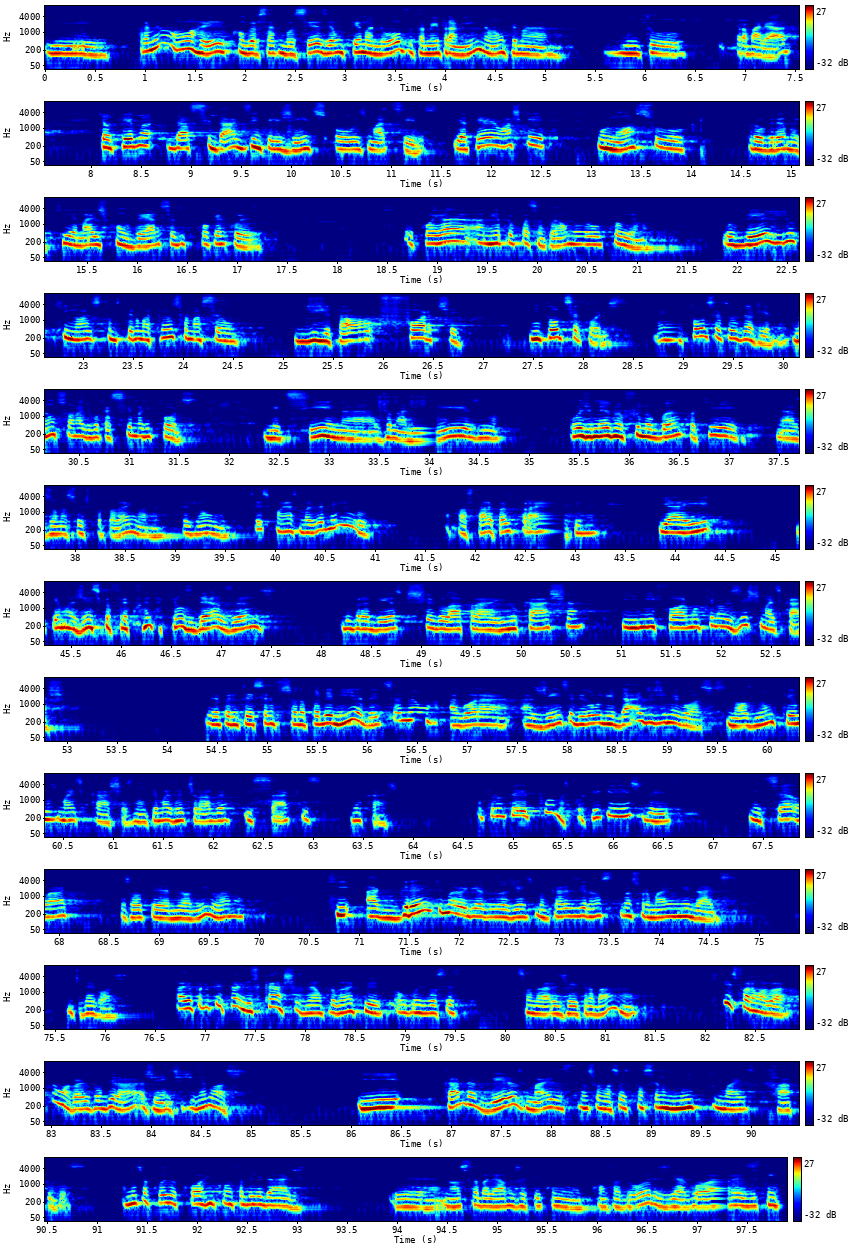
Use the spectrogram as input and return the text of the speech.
E para mim é uma honra aí conversar com vocês. É um tema novo também para mim, não é um tema muito trabalhado que é o tema das cidades inteligentes ou smart cities. E até eu acho que o nosso programa aqui é mais de conversa do que qualquer coisa. Qual é a minha preocupação? Qual é o meu problema? Eu vejo que nós estamos tendo uma transformação digital forte em todos os setores, né? em todos os setores da vida, não só na advocacia, mas em todos. Medicina, jornalismo. Hoje mesmo eu fui no banco aqui, na zona sul de Porto Alegre, uma região, não sei se mas é meio afastada, quase praia aqui, né? E aí tem uma agência que eu frequento aqui há uns 10 anos, do Bradesco, chego lá para ir no caixa e me informam que não existe mais caixa. Eu perguntei se em função da pandemia, daí disse, não, agora a agência virou unidade de negócios, nós não temos mais caixas, não tem mais retirada e saques no caixa. Eu perguntei, pô, mas por que que é isso? Daí me disseram lá, o pessoal que é meu amigo lá, né, que a grande maioria das agências bancárias irão se transformar em unidades de negócio. Aí eu perguntei, tá, e os caixas, né? Um problema que alguns de vocês são da área de trabalho, né? O que, que eles farão agora? Não, agora eles vão virar agentes de negócio. E cada vez mais as transformações estão sendo muito mais rápidas. A mesma coisa ocorre em contabilidade. É, nós trabalhávamos aqui com contadores e agora existem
